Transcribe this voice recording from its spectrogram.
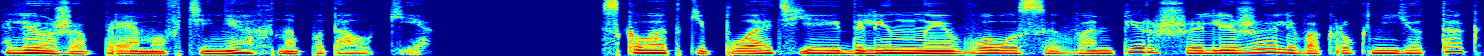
лежа прямо в тенях на потолке. Складки платья и длинные волосы вампирши лежали вокруг нее так,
